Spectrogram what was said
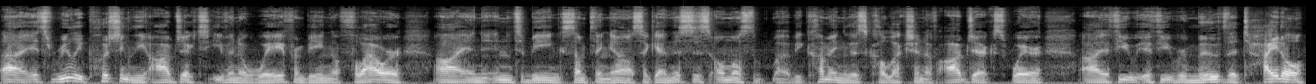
Uh, it's really pushing the object even away from being a flower uh, and into being something else. Again, this is almost uh, becoming this collection of objects where uh, if you if you remove the title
